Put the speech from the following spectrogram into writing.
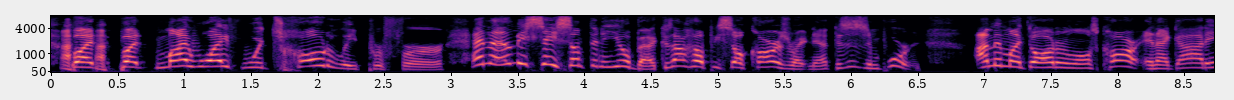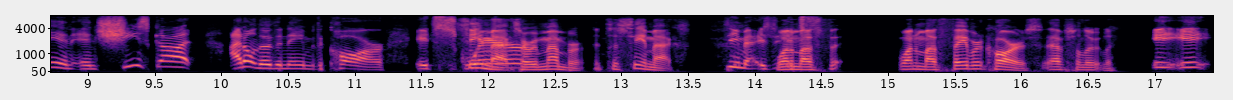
But but my wife would totally prefer. And let me say something to you about it because I'll help you sell cars right now because this is important. I'm in my daughter-in-law's car and I got in and she's got I don't know the name of the car. It's square. C-Max. I remember. It's a C-Max. C-Max. One of my one of my favorite cars. Absolutely. It,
